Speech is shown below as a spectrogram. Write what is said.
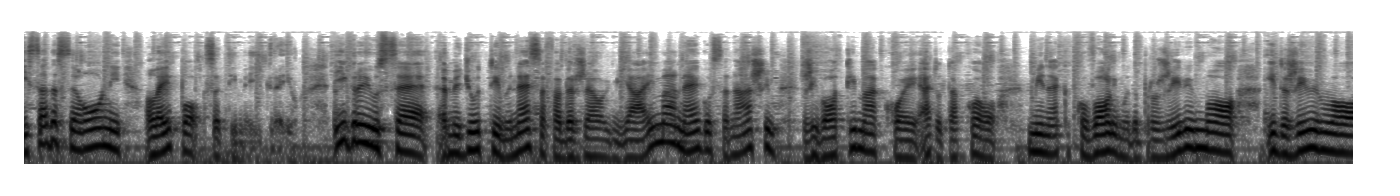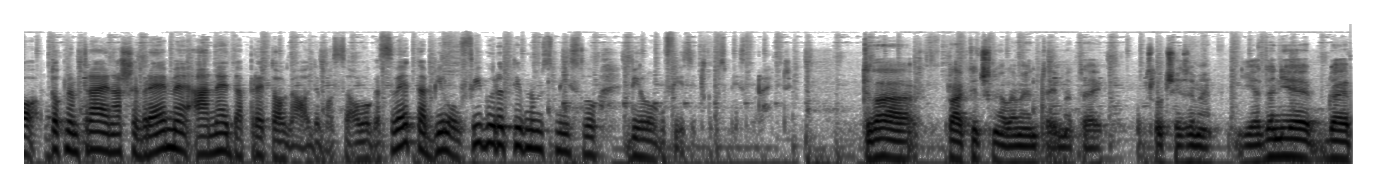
i sada se oni lepo sa time igraju. Igraju se, međutim, ne sa Faberžeovim jajima, nego sa našim životima koje, eto tako, mi nekako volimo da proživimo i da živimo dok nam traje naše vreme, a ne da pre toga odemo sa ovoga sveta, bilo u figurativnom smislu, bilo u fizičkom smislu. Dva praktične elementa ima taj slučaj za mene. Jedan je da je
